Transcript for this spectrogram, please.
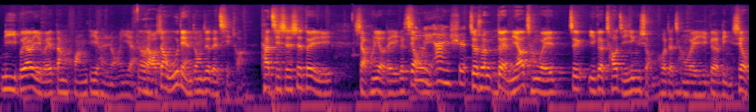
你不要以为当皇帝很容易啊，嗯早上五点钟就得起床，它其实是对于小朋友的一个教心理育，暗示，就是说，对，你要成为这一个超级英雄或者成为一个领袖。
